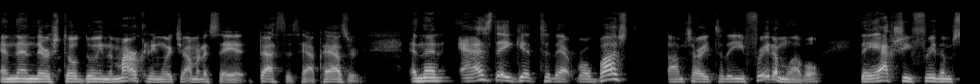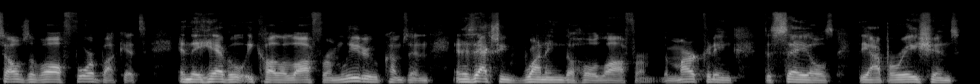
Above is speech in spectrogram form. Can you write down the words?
And then they're still doing the marketing, which I'm going to say at best is haphazard. And then as they get to that robust, I'm sorry, to the freedom level, they actually free themselves of all four buckets and they have what we call a law firm leader who comes in and is actually running the whole law firm the marketing the sales the operations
